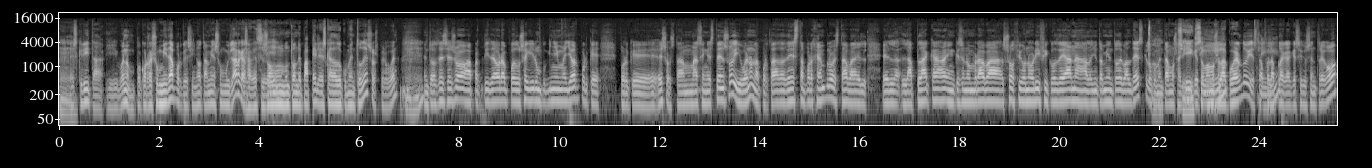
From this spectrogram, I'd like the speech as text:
Mm. escrita y bueno, un poco resumida porque si no también son muy largas. A veces son un montón de papeles cada documento de esos, pero bueno. Entonces eso a partir de ahora puedo seguir un poquillo mayor porque, porque eso está más en extenso y bueno, en la portada de esta, por ejemplo, estaba el, el- la placa en que se nombraba socio honorífico de Ana al Ayuntamiento de Valdés, que lo comentamos aquí, sí. que Sí. tomamos el acuerdo y esta fue la placa que se os entregó.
